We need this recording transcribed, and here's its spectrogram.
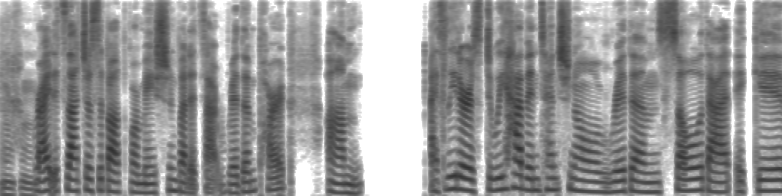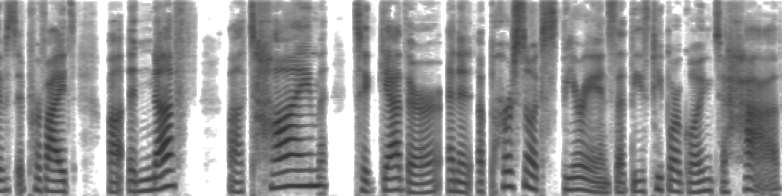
mm-hmm. right? It's not just about formation, but it's that rhythm part. Um, as leaders, do we have intentional rhythms so that it gives, it provides uh, enough uh, time together and a, a, personal experience that these people are going to have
